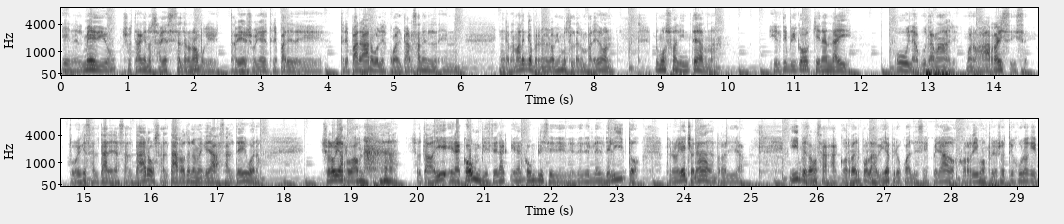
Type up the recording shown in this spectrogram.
en el medio, yo estaba que no sabía si saltar o no, porque está bien, yo venía de trepar, de trepar árboles cual Tarzán en en Catamarca, pero no es lo mismo saltar un paredón. Vemos una linterna. Y el típico, ¿quién anda ahí? Uy, la puta madre. Bueno, agarráis y tuve que saltar. ¿Era saltar o saltar? Otra no me quedaba. Salté y bueno. Yo no había robado nada. Estaba ahí, era cómplice, era, cómplice del delito, pero no había hecho nada en realidad. Y empezamos a, correr por las vías, pero cual desesperados, corrimos, pero yo te juro que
